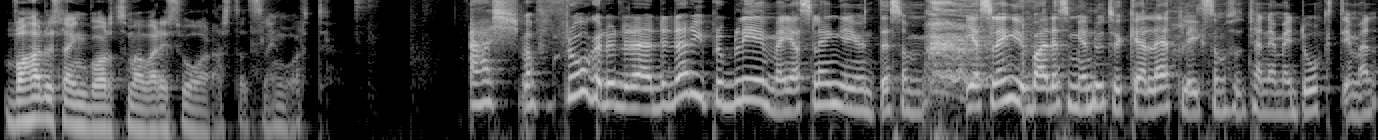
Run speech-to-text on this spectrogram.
Vad har du slängt bort som har varit svårast att slänga bort? Äsch, varför frågar du det där? Det där är ju problemet. Jag slänger ju inte som... Jag slänger ju bara det som jag nu tycker är lätt liksom, så känner jag mig duktig, men...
